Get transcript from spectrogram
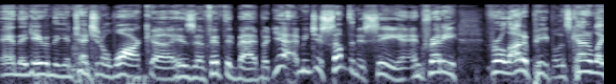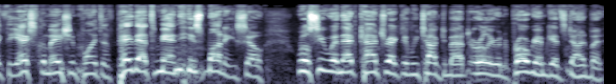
and they gave him the intentional walk, uh, his uh, fifth at bat. But yeah, I mean, just something to see. And Freddie, for a lot of people, it's kind of like the exclamation point of pay that man his money. So we'll see when that contract that we talked about earlier in the program gets done. But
